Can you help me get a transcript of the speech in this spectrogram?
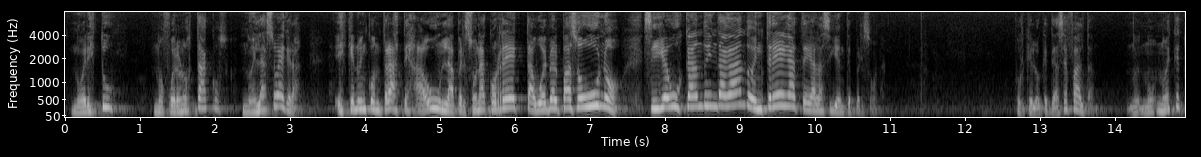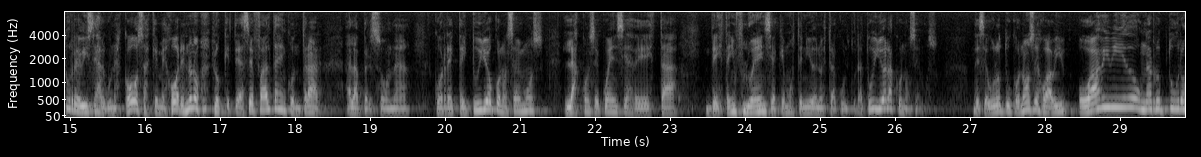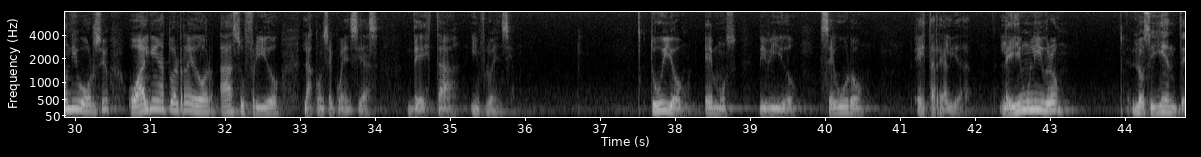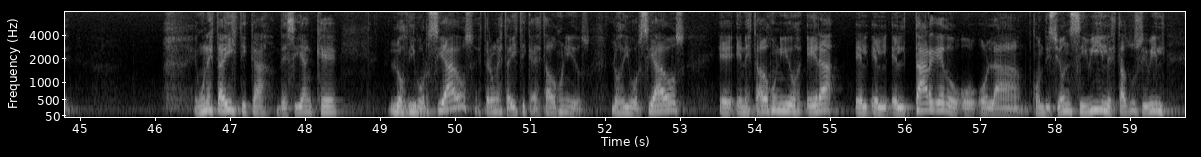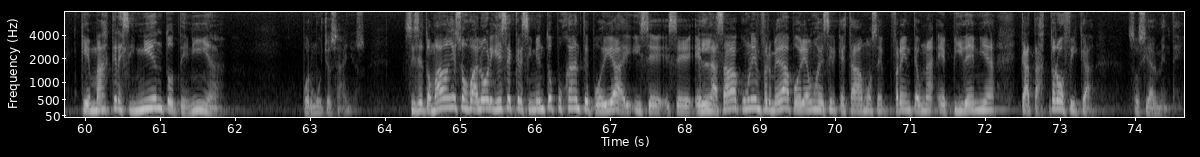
No eres tú, no fueron los tacos, no es la suegra. Es que no encontraste aún la persona correcta. Vuelve al paso 1. Sigue buscando, indagando. Entrégate a la siguiente persona. Porque lo que te hace falta no, no, es que tú revises algunas cosas, que mejores, no, no, lo que te hace falta es encontrar a la persona correcta. Y tú y yo conocemos las consecuencias de esta, de esta influencia que hemos tenido en nuestra cultura. Tú y yo la conocemos. De seguro tú conoces o, has vivido una ruptura, un divorcio, o alguien a tu alrededor ha sufrido las consecuencias de esta influencia. Tú y yo hemos vivido seguro esta realidad. Leí en un libro lo siguiente. En una estadística decían que los divorciados, esta era una estadística de Estados Unidos, los divorciados eh, en Estados Unidos era el, target o, o, la condición civil, estatus civil, que más crecimiento tenía por muchos años. Si se tomaban esos valores y ese crecimiento pujante podía y se, se, enlazaba con una enfermedad, podríamos decir que estábamos frente a una epidemia catastrófica socialmente.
